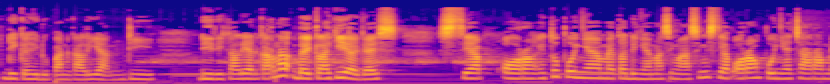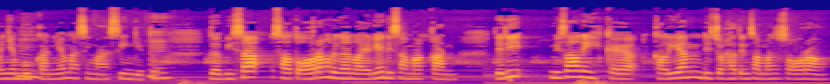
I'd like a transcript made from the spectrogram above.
di kehidupan kalian di diri kalian. Karena baik lagi ya guys. Setiap orang itu punya metodenya masing-masing setiap orang punya cara menyembuhkannya hmm. masing-masing gitu. Hmm. gak bisa satu orang dengan lainnya disamakan. Jadi misal nih kayak kalian dicurhatin sama seseorang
